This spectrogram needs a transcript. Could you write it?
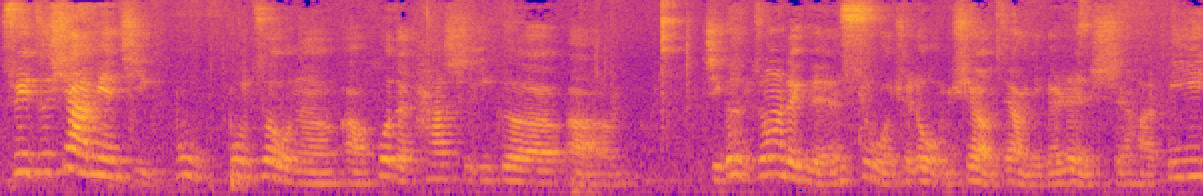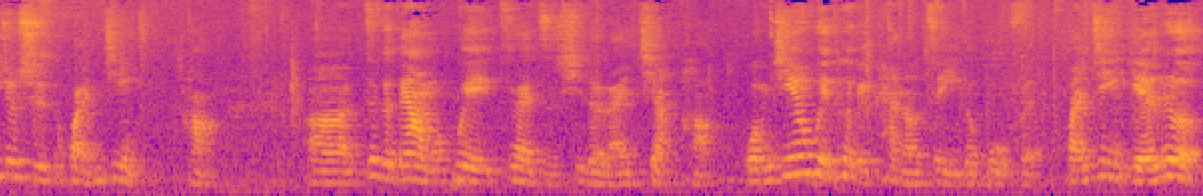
所以这下面几步步骤呢，呃，或者它是一个呃几个很重要的元素，我觉得我们需要有这样的一个认识哈。第一就是环境哈，呃，这个等下我们会再仔细的来讲哈。我们今天会特别看到这一个部分，环境炎热，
